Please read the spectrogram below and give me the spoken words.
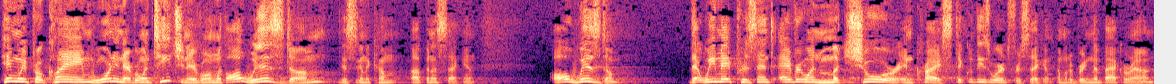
Him we proclaim, warning everyone, teaching everyone with all wisdom. This is going to come up in a second. All wisdom, that we may present everyone mature in Christ. Stick with these words for a second. I'm going to bring them back around.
